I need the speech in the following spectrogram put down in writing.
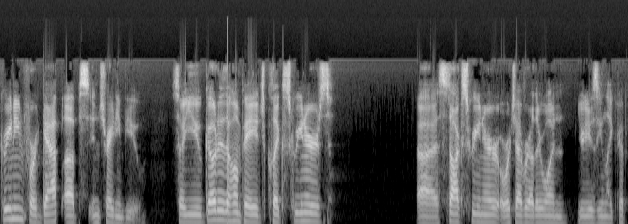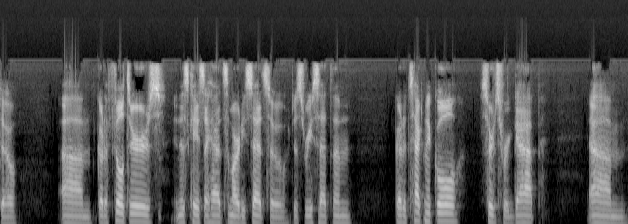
Screening for gap ups in TradingView. So you go to the homepage, click Screeners, uh, Stock Screener, or whichever other one you're using, like Crypto. Um, go to Filters. In this case, I had some already set, so just reset them. Go to Technical, search for gap. Um,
